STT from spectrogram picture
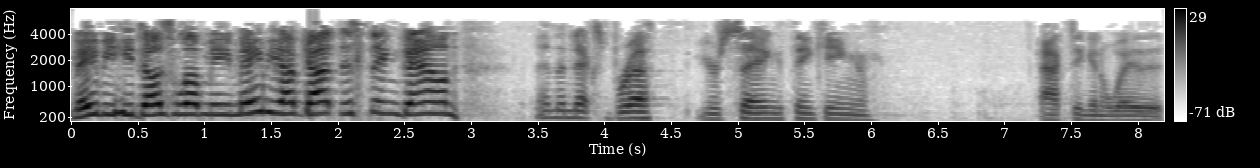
Maybe he does love me. Maybe I've got this thing down. And the next breath you're saying, thinking, acting in a way that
